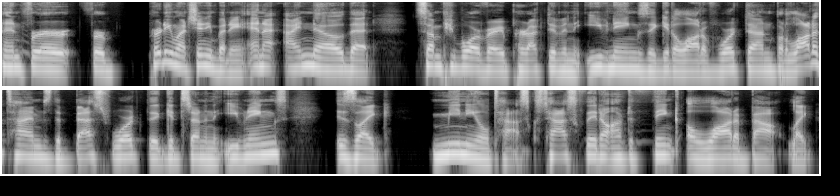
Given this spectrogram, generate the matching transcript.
And for, for, pretty much anybody. And I, I know that some people are very productive in the evenings. They get a lot of work done, but a lot of times the best work that gets done in the evenings is like menial tasks, tasks they don't have to think a lot about, like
